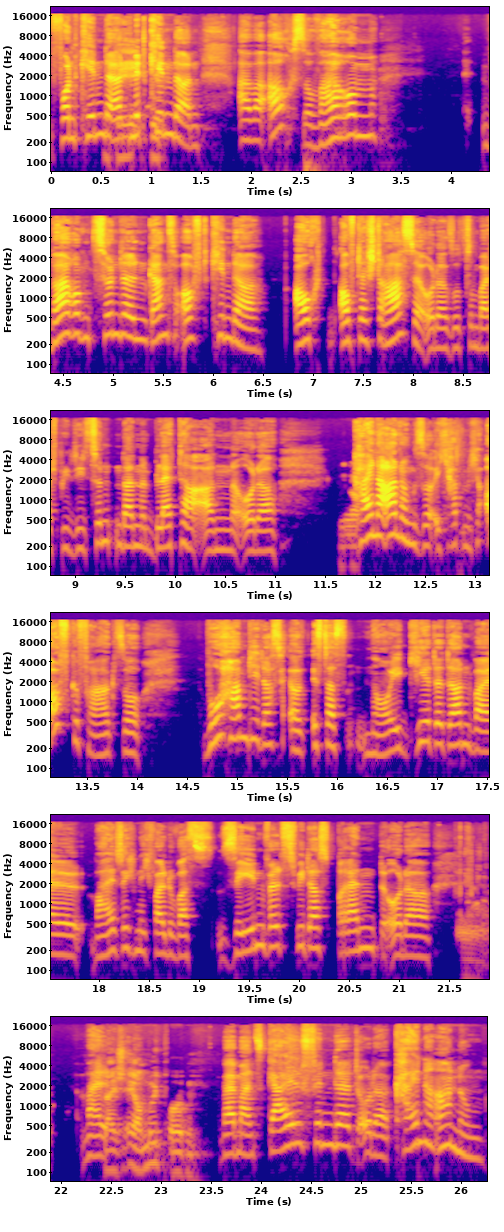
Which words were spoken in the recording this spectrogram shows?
Von Kindern, Okay, mit. Kindern. Aber auch so, warum, warum zündeln ganz oft Kinder? Auch auf der Straße oder so zum Beispiel, die zünden dann Blätter an oder Ja. keine Ahnung, so. Ich habe mich oft gefragt, so, wo haben die das? äh, Ist das Neugierde dann, weil, weiß ich nicht, weil du was sehen willst, wie das brennt oder weil, Vielleicht eher Mutproben. weil man es geil findet oder keine Ahnung.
